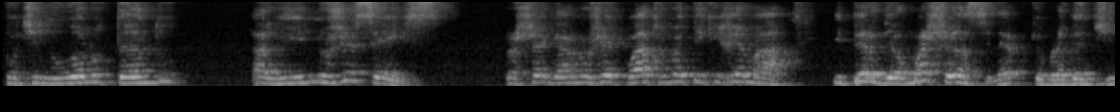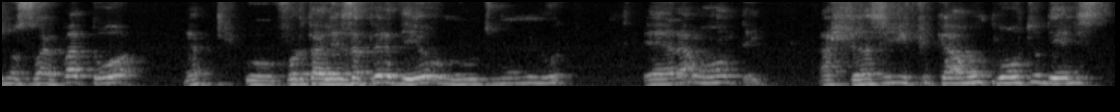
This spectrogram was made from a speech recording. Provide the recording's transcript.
continua lutando ali no G6 para chegar no G4 vai ter que remar. E perdeu uma chance, né? Porque o Bragantino só empatou, né? o Fortaleza perdeu no último minuto. Era ontem a chance de ficar um ponto deles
